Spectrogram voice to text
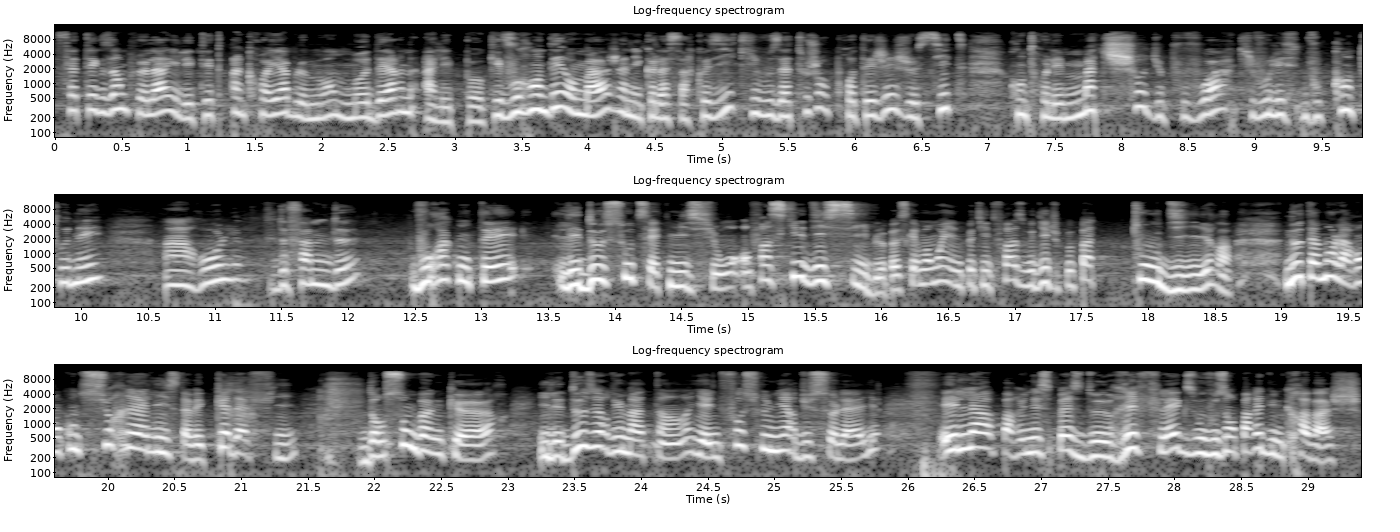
Cet exemple-là, il était incroyablement moderne à l'époque. Et vous rendez hommage à Nicolas Sarkozy qui vous a toujours protégé, je cite, contre les machos du pouvoir qui voulaient vous cantonner à un rôle de femme d'eux. vous racontez les dessous de cette mission, enfin ce qui est dissible, parce qu'à un moment il y a une petite phrase, vous dites je ne peux pas tout dire, notamment la rencontre surréaliste avec Kadhafi dans son bunker. Il est 2 heures du matin, il y a une fausse lumière du soleil, et là, par une espèce de réflexe, vous vous emparez d'une cravache.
